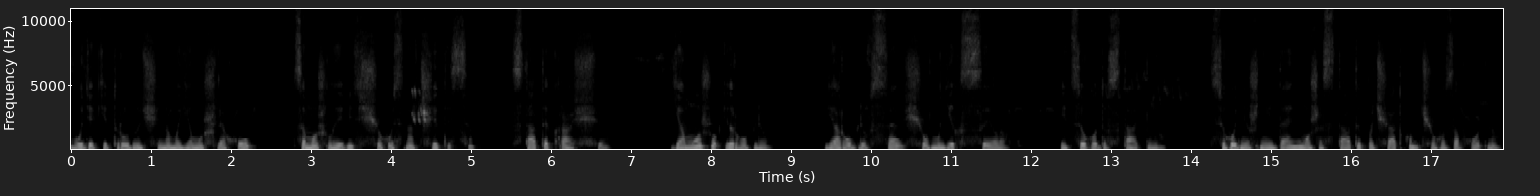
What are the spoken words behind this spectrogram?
Будь-які труднощі на моєму шляху це можливість чогось навчитися, стати кращою. Я можу і роблю. Я роблю все, що в моїх силах, і цього достатньо. Сьогоднішній день може стати початком чого завгодно.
